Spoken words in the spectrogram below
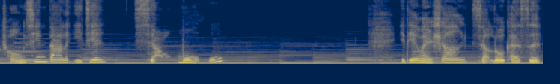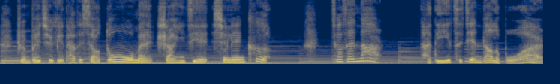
重新搭了一间小木屋。一天晚上，小卢卡斯准备去给他的小动物们上一节训练课。就在那儿，他第一次见到了博尔。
